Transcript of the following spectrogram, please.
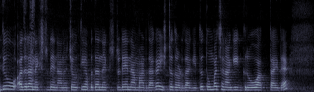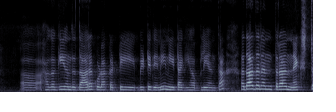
ಇದು ಅದರ ನೆಕ್ಸ್ಟ್ ಡೇ ನಾನು. ಚೌತಿ ಹಬ್ಬದ ನೆಕ್ಸ್ಟ್ ಡೇ ನಾನು ಮಾಡಿದಾಗ ಇಷ್ಟು ದೊಡ್ಡದಾಗಿತ್ತು. ತುಂಬ ಚೆನ್ನಾಗಿ ಗ್ರೋ ಆಗ್ತಾ ಇದೆ. ಹಾಗಾಗಿ ಒಂದು ದಾರ ಕೂಡ ಕಟ್ಟಿ ಬಿಟ್ಟಿದ್ದೀನಿ, ನೀಟಾಗಿ ಹಬ್ಬಲಿ ಅಂತ. ಅದಾದ ನಂತರ ನೆಕ್ಸ್ಟ್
